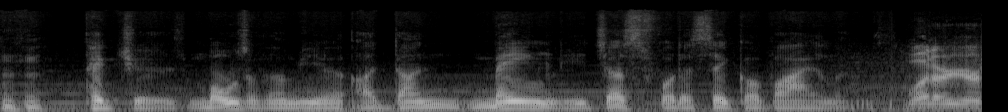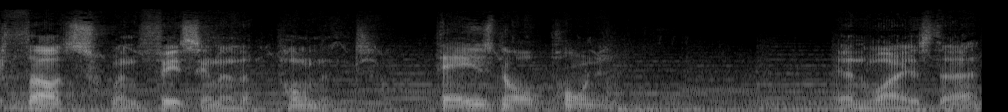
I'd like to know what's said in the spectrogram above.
pictures, most of them here, are done mainly just for the sake of violence. What are your thoughts when facing an opponent? There is no opponent And why is that?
